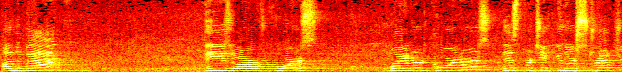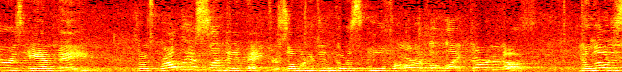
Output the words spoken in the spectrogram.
On the back, these are, of course, mitered corners. This particular stretcher is handmade. So it's probably a Sunday painter, someone who didn't go to school for art but liked art enough. You'll notice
